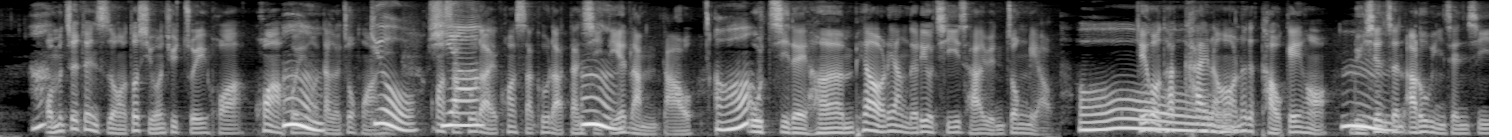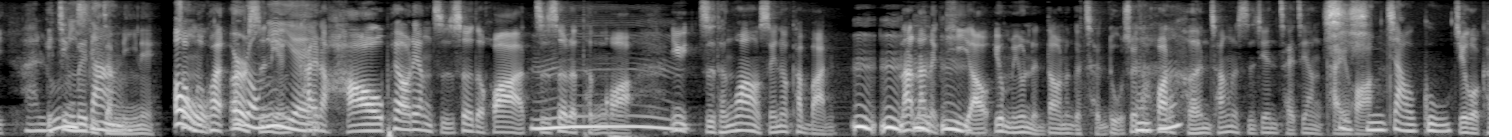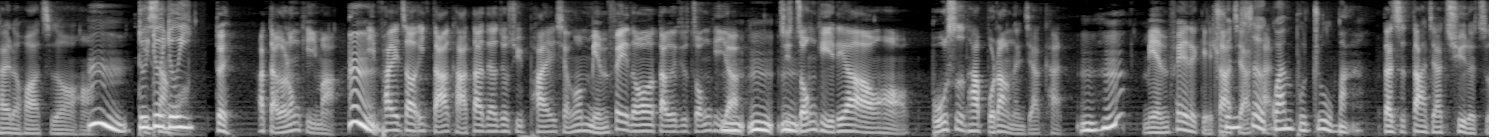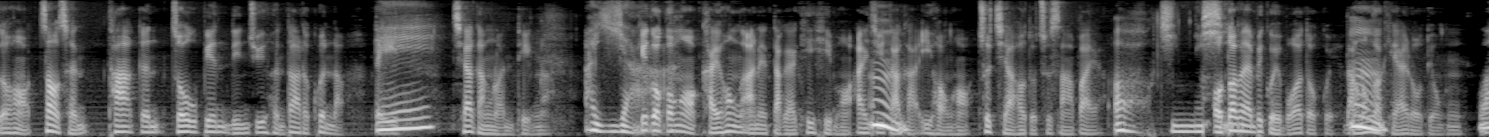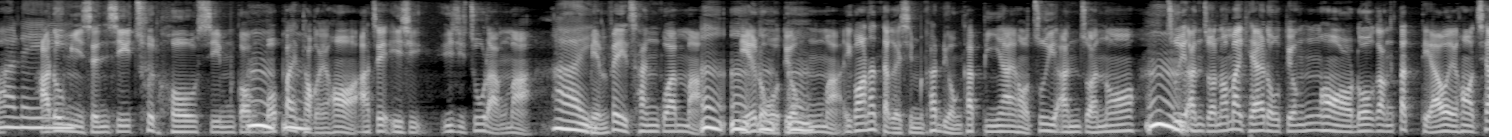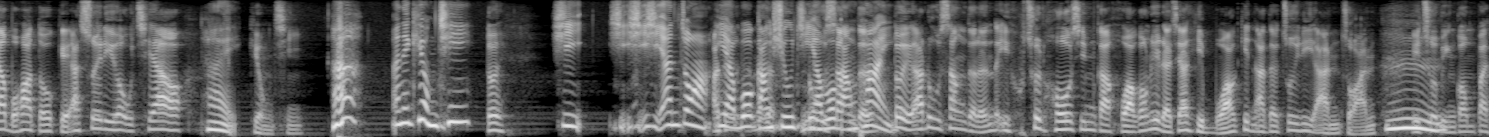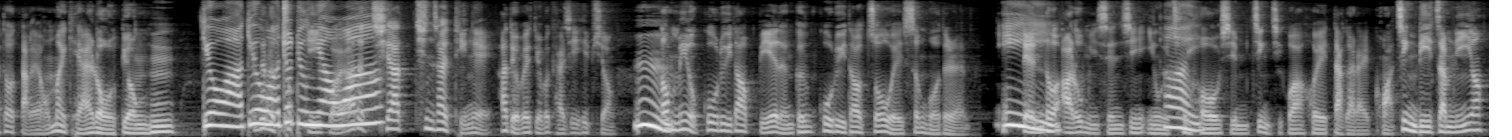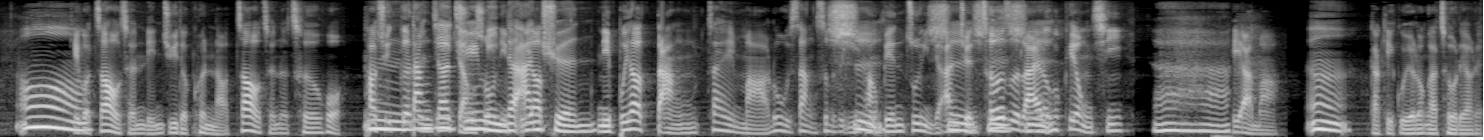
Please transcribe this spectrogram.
我们这阵时哦，都喜欢去追花、看花哦，嗯大概做欢喜，对看是啊。sakura 看 sakura，但是伫咧南岛哦。有一个很漂亮的六七茶园中寮，哦，结果他开了哈，那个讨给哈，吕先生阿鲁宾先生，啊一进被二十卢年呢，哦种了快二十年，开了好漂亮紫色的花，紫色的藤花。嗯因为紫藤花哦，谁都看慢，嗯嗯，那那你剃熬又没有冷到那个程度，所以他花了很长的时间才这样开花。细心照顾，结果开了花之后哈，嗯，对对对网，对啊，打个龙体嘛，嗯。一拍照一打卡，大家就去拍，想说免费的哦，大概就总体啊，嗯就总体了哈，不是他不让人家看，嗯哼，免费的给大家看，色关不住嘛。但是大家去了之后哈，造成他跟周边邻居很大的困扰，诶，家港软停啦。哎呀，结果讲哦，开放安尼大家去翕吼，IG 打卡以后吼，出车祸就出三摆啊。哦，真诶是，哦，当然要过无法度过，人拢个徛喺路中央。哇咧，阿鲁米先生出好心讲，嗯无拜托诶吼，啊，这伊是伊是主人嘛，嗨，免费参观嘛，伫路中央嘛，伊讲咱逐个是毋是较量较边仔吼，注意安全哦，嗯。注意安全咯，莫徛喺路中央吼，路共搭条诶吼，车无法度过，啊，水里有车哦，系，去用钱，啊，安尼去用钱？对，是是是是安怎？伊也无讲收钱，也无讲歹。对啊，路上的人伊出好心甲话讲，你来遮翕无要紧，啊，得注意你安全。嗯伊出面讲，拜托逐个，我莫徛喺路中央。对啊，对啊，就重要啊。车凊彩停诶，啊，就要就要开始翕相，嗯都，没有顾虑到别人，跟顾虑到周围生活的人。咦电到阿鲁米先生因为出好心，种一寡花，大家来看，种二十年哦。哦，结果造成邻居的困扰，造成了车祸。他去嗯跟人家讲说：“居民的你不要安，全，你不要挡在马路上，是不是？你旁边注意你的安全。车子来了，是我可以用漆啊，黑暗嘛，嗯家己规个拢甲臭了了。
